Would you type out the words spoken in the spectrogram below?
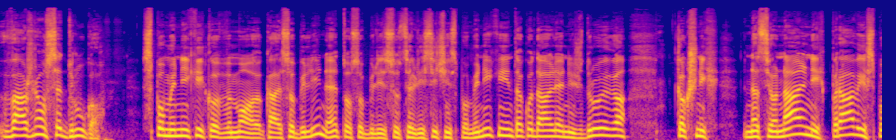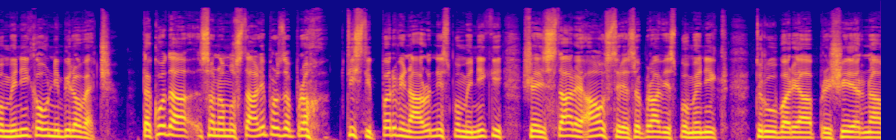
važno vse drugo. Spomeniki, kot vemo, kaj so bili, ne? to so bili socialistični spomeniki in tako dalje, nič drugega. Kakšnih nacionalnih, pravih spomenikov ni bilo več. Tako da so nam ostali pravzaprav tisti prvi narodni spomeniki, še iz stare Avstrije, se pravi spomenik Trubarja, Preširna,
